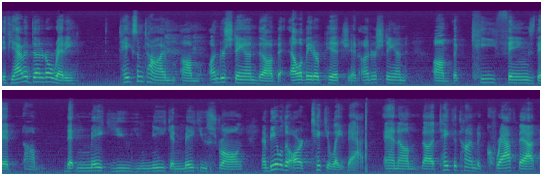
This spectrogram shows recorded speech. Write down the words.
if you haven't done it already, take some time, um, understand uh, the elevator pitch, and understand um, the key things that, that make you unique and make you strong, and be able to articulate that. And um, uh, take the time to craft that,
